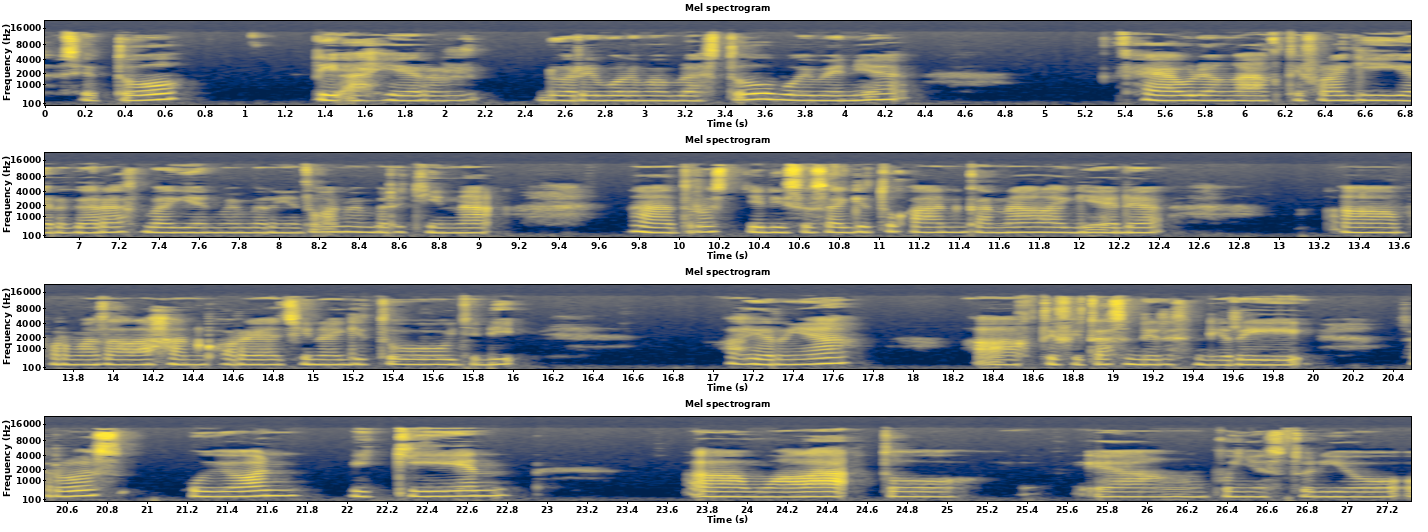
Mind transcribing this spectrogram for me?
Terus itu di akhir 2015 tuh boybandnya kayak udah nggak aktif lagi gara-gara sebagian membernya itu kan member Cina. Nah terus jadi susah gitu kan karena lagi ada uh, permasalahan Korea Cina gitu. Jadi akhirnya uh, aktivitas sendiri-sendiri. Terus Uyon bikin uh, Mola tuh yang punya studio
